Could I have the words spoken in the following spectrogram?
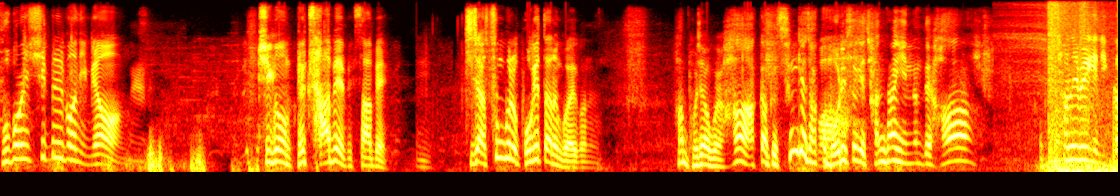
9번, 11번이면, 지금 104배, 104배. 진짜 승부를 보겠다는 거야, 이거는. 한번 보자고요 아 아까 그 승계 자꾸 와. 머릿속에 잔상이 있는데 아 1200이니까.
